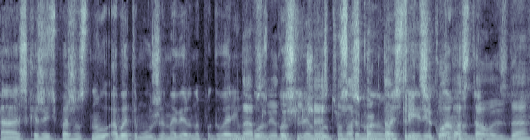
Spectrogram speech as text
А скажите, пожалуйста, ну об этом уже, наверное, поговорим да, после, после части. выпуска У нас сколько там, 30 секунд осталось, да?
